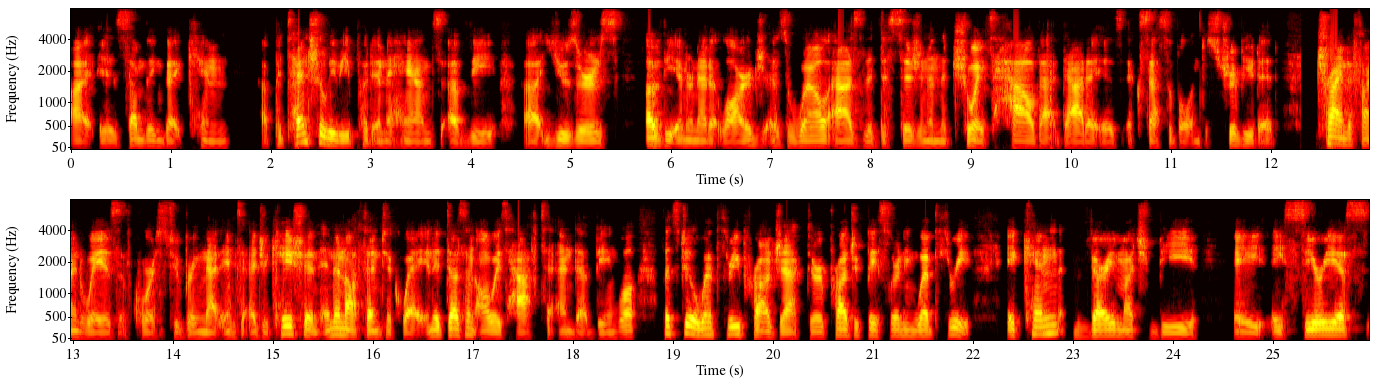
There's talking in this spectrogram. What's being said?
uh, is something that can uh, potentially be put in the hands of the uh, users of the internet at large, as well as the decision and the choice how that data is accessible and distributed. Trying to find ways, of course, to bring that into education in an authentic way. And it doesn't always have to end up being, well, let's do a Web3 project or project based learning Web3. It can very much be a, a serious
